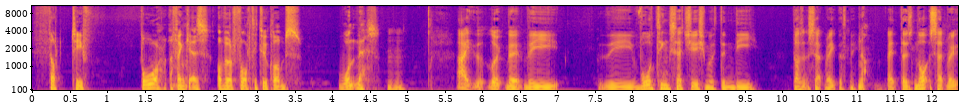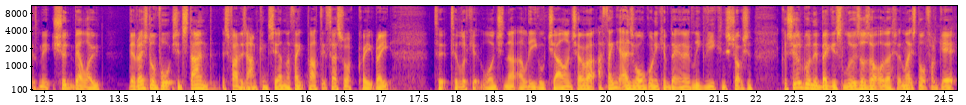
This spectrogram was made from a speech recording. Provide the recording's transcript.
34, I think it is, of our 42 clubs want this. Mm-hmm. Aye, look, the the the voting situation with Dundee doesn't sit right with me. No, it does not sit right with me. It shouldn't be allowed the original vote should stand, as far as I'm concerned. I think Partick Thistle are quite right to, to look at launching a, a, legal challenge. However, I think it is all going to come down to league reconstruction because who are going to be the biggest losers out of this? And let's not forget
